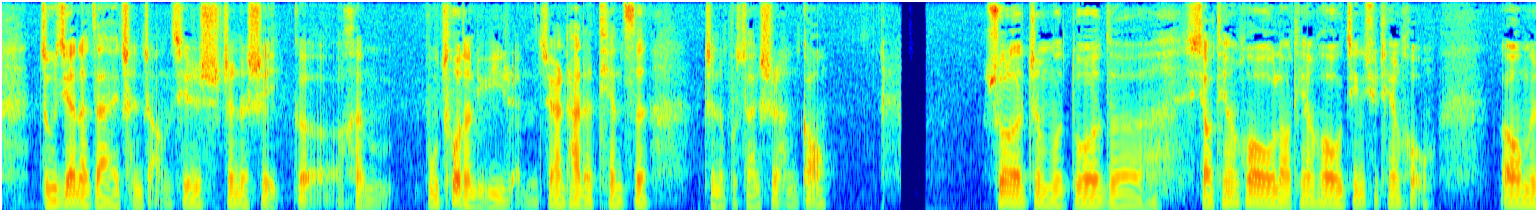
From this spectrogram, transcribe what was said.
逐渐的在成长，其实是真的是一个很不错的女艺人。虽然她的天资真的不算是很高。说了这么多的小天后、老天后、金曲天后，呃，我们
